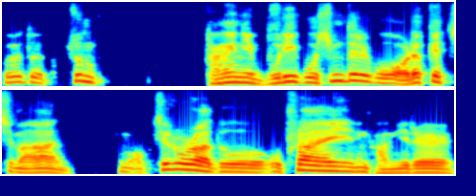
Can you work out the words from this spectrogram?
그래도 좀 당연히 무리고 힘들고 어렵겠지만 좀 억지로라도 오프라인 강의를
